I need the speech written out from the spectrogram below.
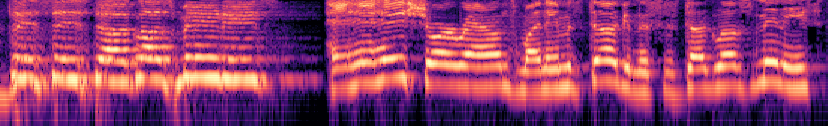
This is Doug Loves Minis. Hey, hey, hey, short rounds. My name is Doug, and this is Doug Loves Minis,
